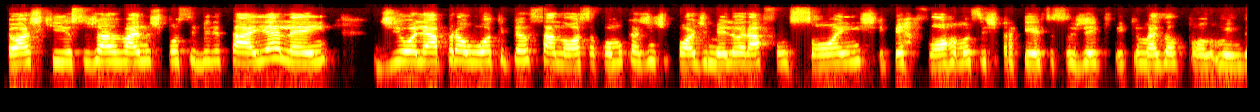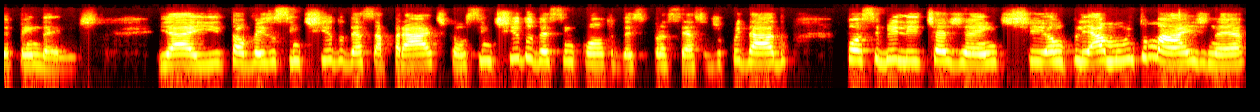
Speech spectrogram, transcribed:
Eu acho que isso já vai nos possibilitar ir além de olhar para o outro e pensar, nossa, como que a gente pode melhorar funções e performances para que esse sujeito fique mais autônomo e independente. E aí, talvez o sentido dessa prática, o sentido desse encontro, desse processo de cuidado, possibilite a gente ampliar muito mais né,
